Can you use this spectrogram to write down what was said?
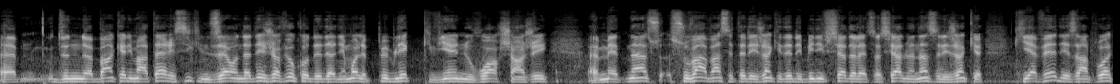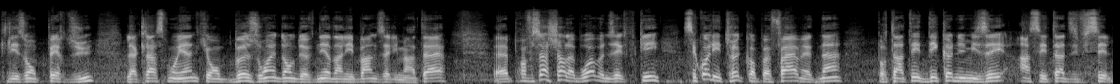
euh, d'une banque alimentaire ici qui nous disait, on a déjà vu au cours des derniers mois le public qui vient nous voir changer. Euh, maintenant, souvent avant, c'était des gens qui étaient des bénéficiaires de l'aide sociale. Maintenant, c'est des gens qui avaient des emplois, qui les ont perdus. La classe moyenne qui ont besoin donc de venir dans les banques alimentaires. Euh, professeur Charles Bois va nous expliquer, c'est quoi les trucs qu'on peut faire maintenant pour tenter d'économiser en ces temps difficiles?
